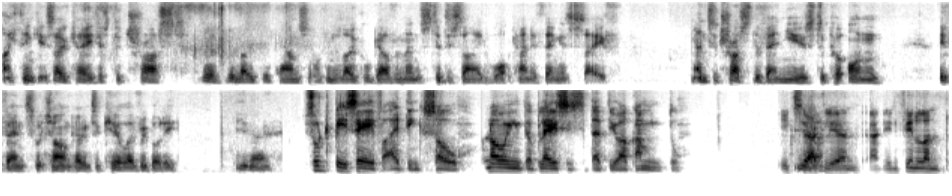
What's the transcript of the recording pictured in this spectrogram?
I think it's okay just to trust the, the local councils and the local governments to decide what kind of thing is safe and to trust the venues to put on events which aren't going to kill everybody, you know. Should be safe, I think so, knowing the places that you are coming to. Exactly. Yeah. And, and in Finland,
